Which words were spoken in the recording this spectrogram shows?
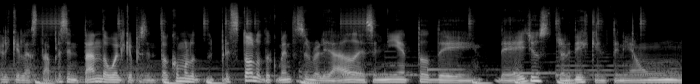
el que la está presentando o el que presentó como lo, prestó los documentos en realidad es el nieto de, de ellos. Yo les dije que él tenía un,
